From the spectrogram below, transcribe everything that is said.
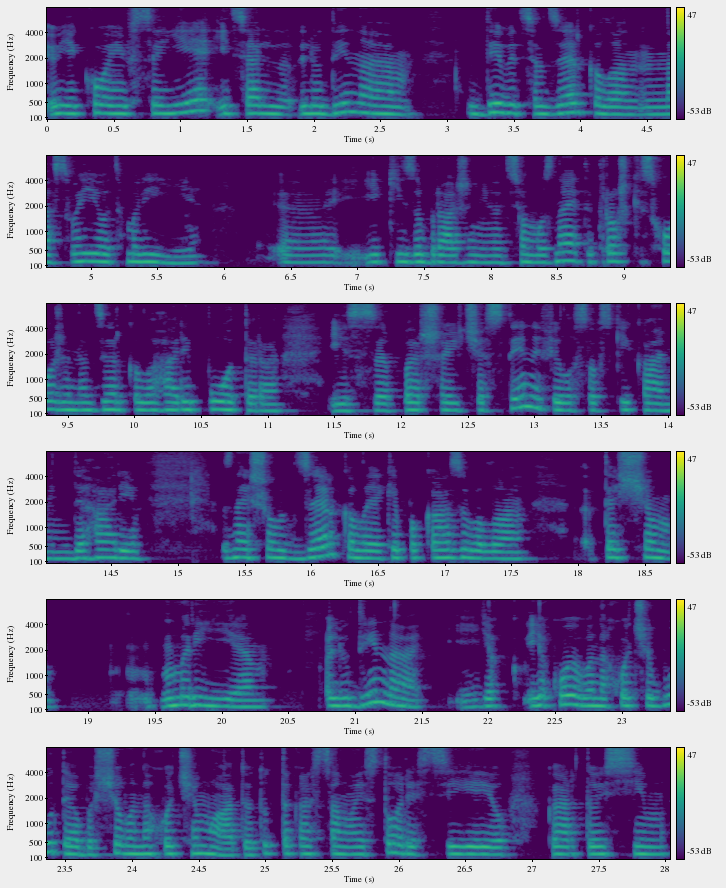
в якої все є, і ця людина дивиться в дзеркало на свої от мрії, які зображені на цьому. Знаєте, трошки схоже на дзеркало Гаррі Поттера із першої частини Філософський камінь, де Гаррі знайшов дзеркало, яке показувало те, що мріє людина, як, якою вона хоче бути або що вона хоче мати. Тут така ж сама історія з цією картою сім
